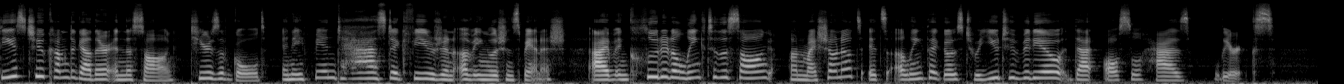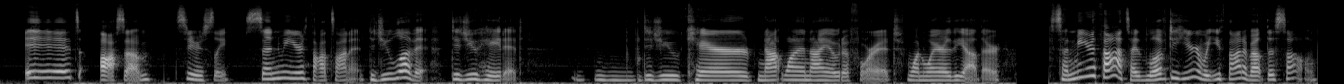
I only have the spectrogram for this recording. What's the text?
these two come together in the song Tears of Gold in a fantastic fusion of English and Spanish. I've included a link to the song on my show notes. It's a link that goes to a YouTube video that also has lyrics. It's awesome. Seriously, send me your thoughts on it. Did you love it? Did you hate it? Did you care not one iota for it, one way or the other? Send me your thoughts. I'd love to hear what you thought about this song.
